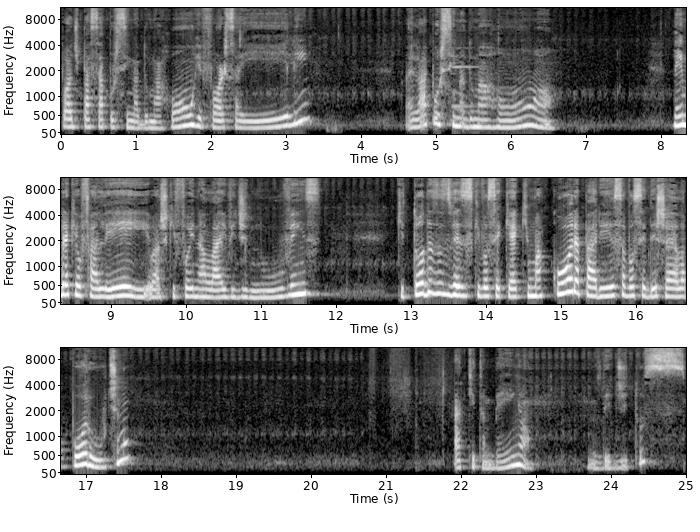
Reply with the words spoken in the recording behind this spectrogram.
Pode passar por cima do marrom, reforça ele. Vai lá por cima do marrom, ó. Lembra que eu falei, eu acho que foi na live de nuvens, que todas as vezes que você quer que uma cor apareça, você deixa ela por último. Aqui também, ó, nos deditos.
